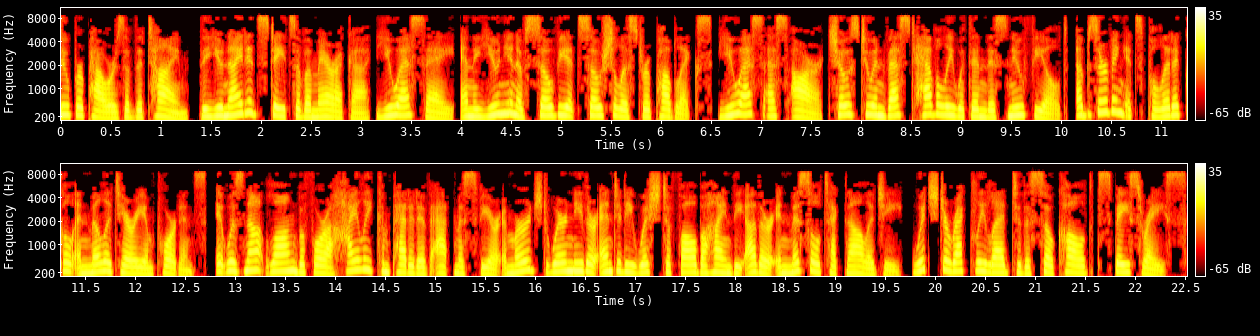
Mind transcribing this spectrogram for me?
superpowers of the time, the United States of America USA and the Union of Soviet Socialist Republics USSR chose to invest heavily within this new field, observing its political and military importance. It was not long before a highly competitive atmosphere emerged where neither entity wished to fall behind the other in missile technology, which directly led to the so-called space race.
